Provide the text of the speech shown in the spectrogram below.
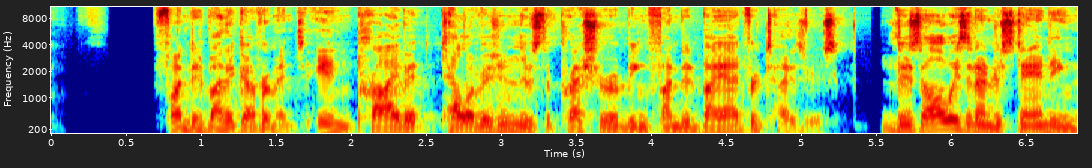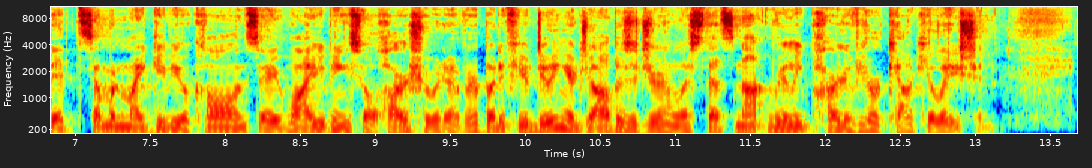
funded by the government. In private television, there's the pressure of being funded by advertisers. There's always an understanding that someone might give you a call and say, Why are you being so harsh or whatever? But if you're doing your job as a journalist, that's not really part of your calculation.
